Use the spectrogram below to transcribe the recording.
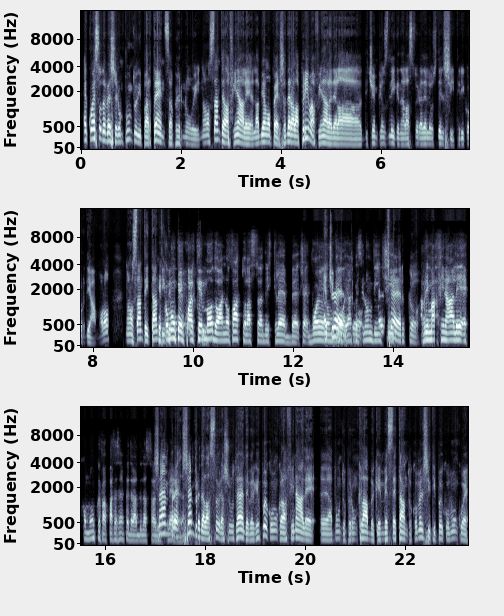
e questo deve essere un punto di partenza per noi, nonostante la finale l'abbiamo persa ed era la prima finale della, di Champions League nella storia dello, del City, ricordiamolo, nonostante i tanti... E comunque in qualche modo hanno fatto la storia del club, cioè vuoi o eh non certo, vuoi, anche se non eh vinci, certo. la prima finale è comunque fa parte sempre della, della storia sempre, del club. Sempre della storia, assolutamente, perché poi comunque la finale, eh, appunto, appunto per un club che investe tanto come il City poi comunque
